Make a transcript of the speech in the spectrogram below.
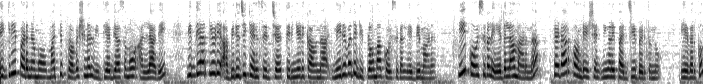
ഡിഗ്രി പഠനമോ മറ്റ് പ്രൊഫഷണൽ വിദ്യാഭ്യാസമോ അല്ലാതെ വിദ്യാർത്ഥിയുടെ അഭിരുചിക്കനുസരിച്ച് തിരഞ്ഞെടുക്കാവുന്ന നിരവധി ഡിപ്ലോമ കോഴ്സുകൾ ലഭ്യമാണ്. ഈ കോഴ്സുകൾ ഏതെല്ലാമാണെന്ന് ഫെഡാർ ഫൗണ്ടേഷൻ നിങ്ങളെ പരിചയപ്പെടുത്തുന്നു. ഏവർക്കും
